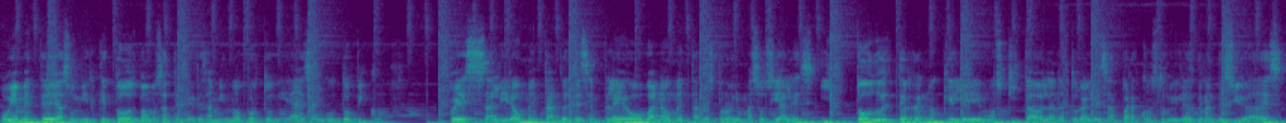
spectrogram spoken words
Obviamente asumir que todos vamos a tener esa misma oportunidad es algo utópico, pues al ir aumentando el desempleo van a aumentar los problemas sociales y todo el terreno que le hemos quitado a la naturaleza para construir las grandes ciudades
